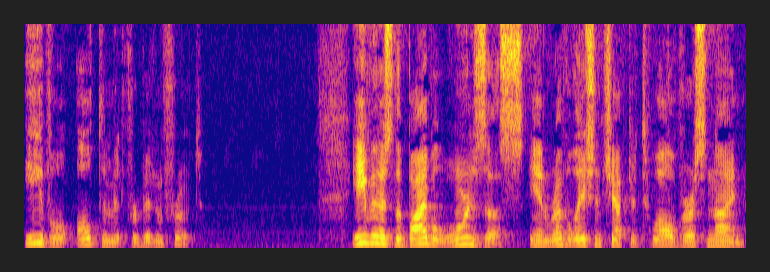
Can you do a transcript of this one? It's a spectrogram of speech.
evil, ultimate forbidden fruit. Even as the Bible warns us in Revelation chapter 12, verse 9.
